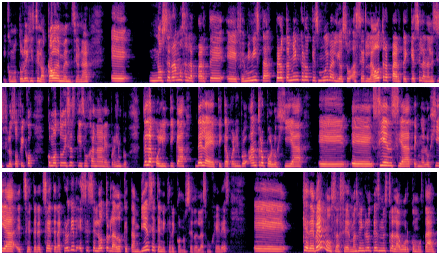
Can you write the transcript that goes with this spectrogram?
y como tú lo dijiste y lo acabo de mencionar, eh, nos cerramos a la parte eh, feminista, pero también creo que es muy valioso hacer la otra parte, que es el análisis filosófico, como tú dices que hizo Hannah Arendt, por ejemplo, de la política, de la ética, por ejemplo, antropología, eh, eh, ciencia, tecnología, etcétera, etcétera. Creo que ese es el otro lado que también se tiene que reconocer de las mujeres, que debemos hacer, más bien creo que es nuestra labor como tal.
